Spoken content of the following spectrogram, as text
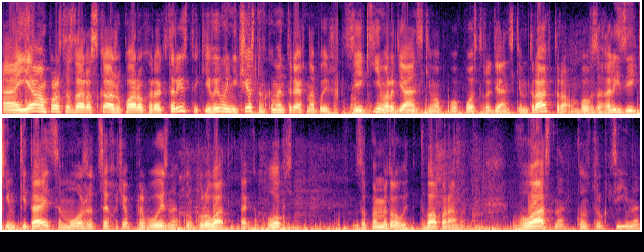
Я вам просто зараз скажу пару характеристик, і ви мені чесно в коментарях напишете, з яким радянським або пострадянським трактором, або взагалі з яким китайцем може це хоча б приблизно конкурувати. Так, хлопці, запам'ятовуйте два параметри. Власна конструкційна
